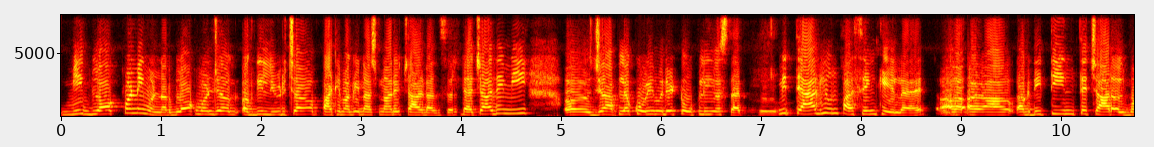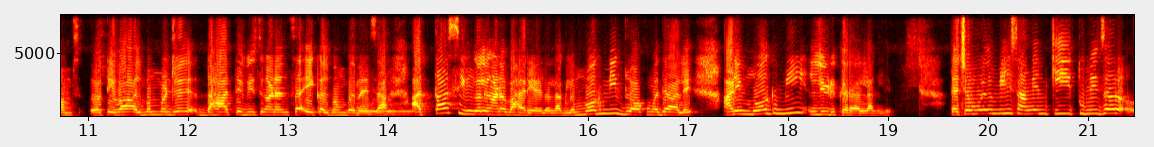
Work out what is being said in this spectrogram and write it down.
मी ब्लॉक पण नाही म्हणणार. ब्लॉक म्हणजे अग- अगदी लीडच्या पाठीमागे नाचणारे चार डान्सर त्याच्या आधी मी ज्या आपल्या कोळीमध्ये टोपली असतात हो. मी त्या घेऊन पासिंग केलंय. अ- अ- अगदी तीन ते चार अल्बम्स तेव्हा अल्बम म्हणजे दहा ते वीस गाण्यांचा एक अल्बम बनायचा. हो, हो. आता सिंगल गाणं बाहेर यायला लागलं. मग मी ब्लॉकमध्ये आले आणि मग मी लीड करायला लागले. त्याच्यामुळे मी सांगेन की तुम्ही जर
